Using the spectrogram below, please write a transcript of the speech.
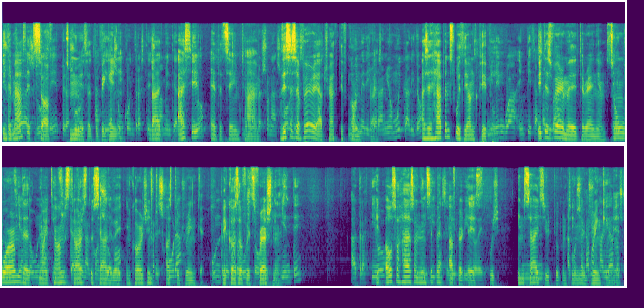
In the mouth it's soft, dulce, pero a su smooth at the ácida, es un beginning, but acid at the same time. This is a very attractive contrast. mediterráneo, muy cálido. As it happens with young people, lengua empieza a it is very Mediterranean, so warm that my tongue starts to salivate, encouraging us to drink it, because of its freshness. It also has an te incita a incipient seguir bebiendo de aftertaste, which incites Mm, you to continue drinking it.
